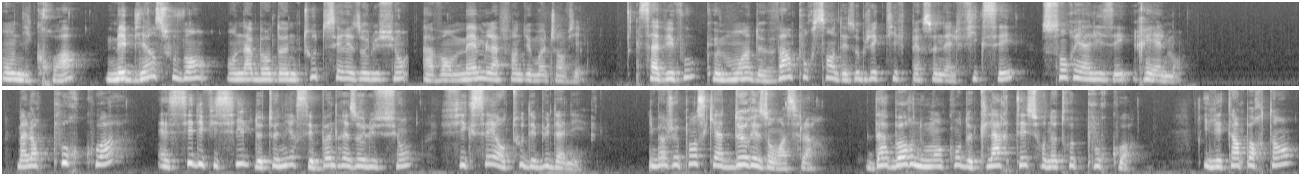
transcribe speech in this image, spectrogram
on y croit, mais bien souvent on abandonne toutes ces résolutions avant même la fin du mois de janvier. Savez-vous que moins de 20% des objectifs personnels fixés sont réalisés réellement? Mais alors pourquoi est-ce si difficile de tenir ces bonnes résolutions fixées en tout début d'année? Eh bien je pense qu'il y a deux raisons à cela. D'abord, nous manquons de clarté sur notre pourquoi. Il est important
